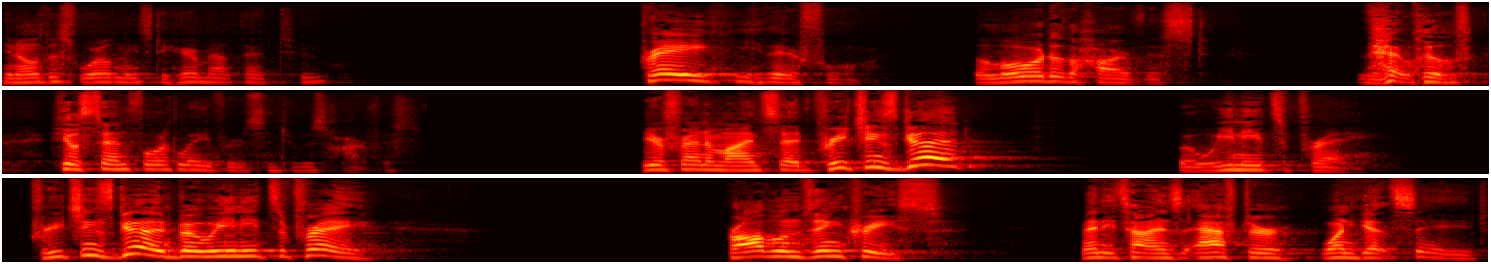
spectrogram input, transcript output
You know, this world needs to hear about that too. Pray ye therefore, the Lord of the harvest, that will he'll send forth laborers into his harvest. Dear friend of mine said, Preaching's good, but we need to pray. Preaching's good, but we need to pray. Problems increase many times after one gets saved,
